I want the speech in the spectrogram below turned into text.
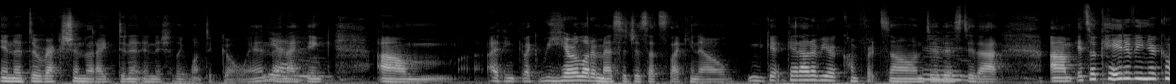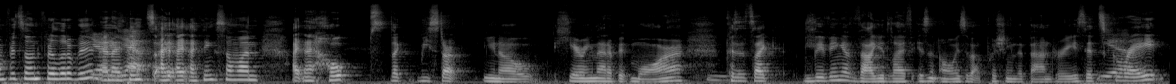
in a direction that I didn't initially want to go in. And I think. Um, I think like we hear a lot of messages that's like you know get get out of your comfort zone, do this, do that. Um, it's okay to be in your comfort zone for a little bit, Yeah, and I yeah. think I, I, I think someone I, I hope like we start you know hearing that a bit more because it's like living a valued life isn't always about pushing the boundaries. It's Yeah. great,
